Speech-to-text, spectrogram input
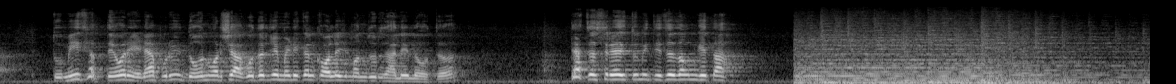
तुम्ही सत्तेवर येण्यापूर्वी दोन वर्ष अगोदर जे मेडिकल कॉलेज मंजूर झालेलं होतं त्याचं श्रेय तुम्ही तिथं जाऊन घेता.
